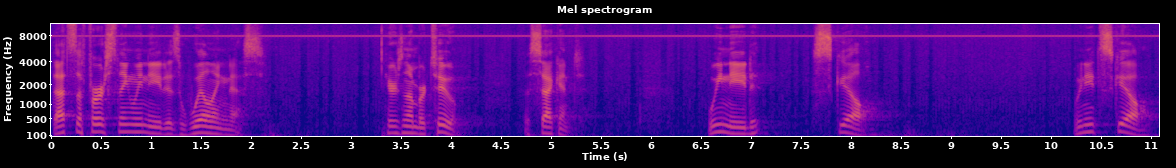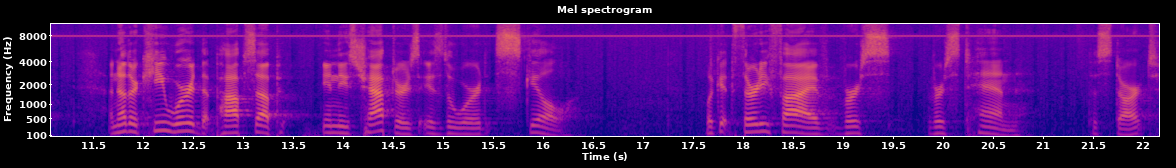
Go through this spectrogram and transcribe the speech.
That's the first thing we need is willingness. Here's number two the second, we need skill. We need skill. Another key word that pops up in these chapters is the word skill. Look at 35, verse, verse 10 to start.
